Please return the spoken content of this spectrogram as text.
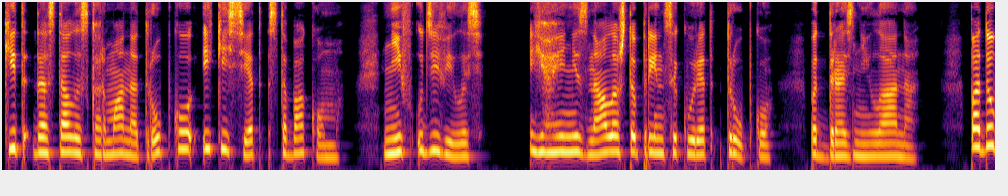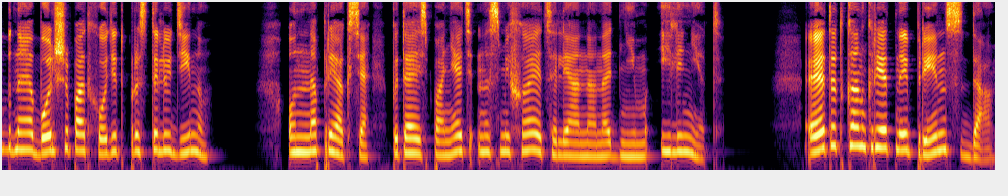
Кит достал из кармана трубку и кисет с табаком. Ниф удивилась. «Я и не знала, что принцы курят трубку», — поддразнила она. «Подобное больше подходит простолюдину». Он напрягся, пытаясь понять, насмехается ли она над ним или нет. «Этот конкретный принц — да.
